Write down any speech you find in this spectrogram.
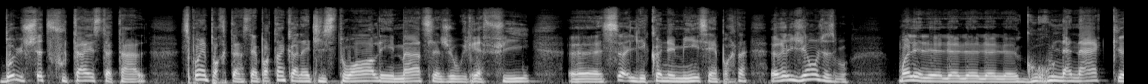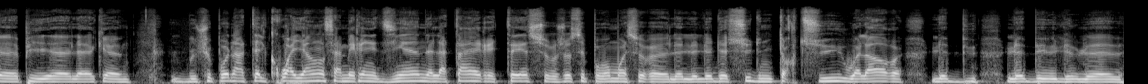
Bullshit, foutaise totale. C'est pas important. C'est important de connaître l'histoire, les maths, la géographie, euh, ça, l'économie, c'est important. Religion, je sais pas. Moi, le, le, le, le gourou Nanak, euh, puis euh, le, que, je sais pas, dans telle croyance amérindienne, la Terre était sur, je sais pas, moi, sur euh, le, dessus d'une tortue, ou alors le bu, le bu, le,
